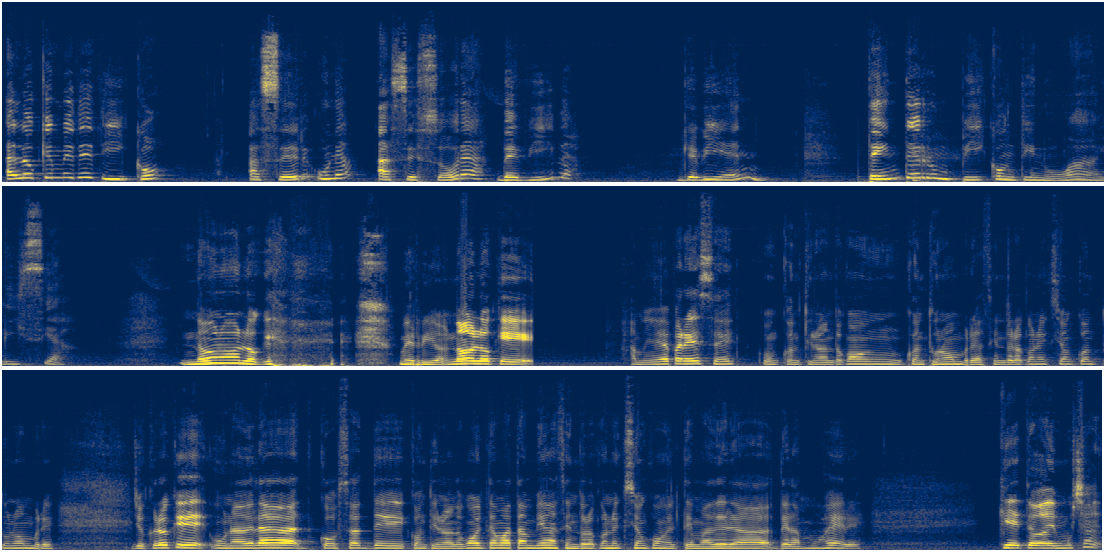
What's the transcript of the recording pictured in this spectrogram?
a lo que me dedico, a ser una asesora de vida. Qué bien. Te interrumpí, continúa, Alicia. No, no, lo que me río. No, lo que a mí me parece, continuando con, tu nombre, haciendo la conexión con tu nombre, yo creo que una de las cosas de, continuando con el tema también, haciendo la conexión con el tema de, la, de las mujeres, que todavía hay, muchas,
